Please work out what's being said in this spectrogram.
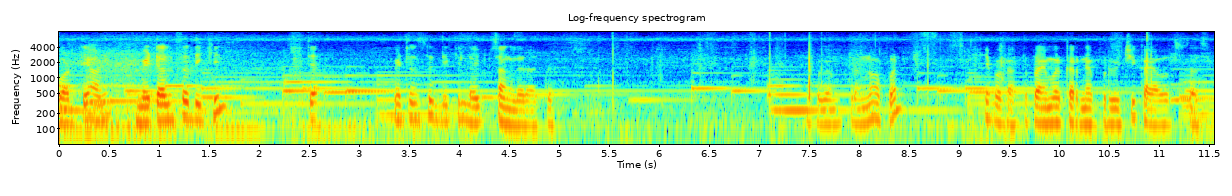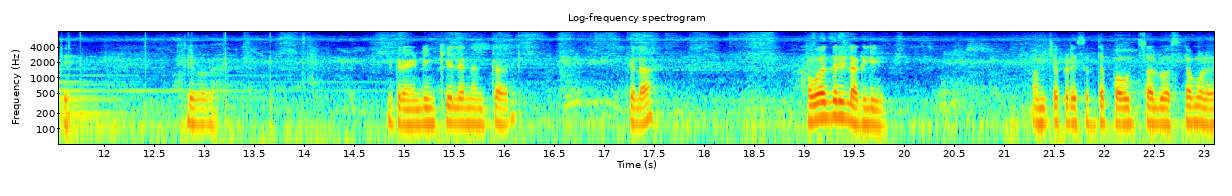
वाढते आणि मेटलचं देखील त्या मेटलचं देखील लाईफ चांगलं राहतं. बघा मित्रांनो आपण हे बघा आता प्रायमर करण्यापूर्वीची काय अवस्था असते. हे बघा. हे ग्राइंडिंग केल्यानंतर त्याला हवा जरी लागली आमच्याकडे सध्या पाऊस चालू असल्यामुळे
